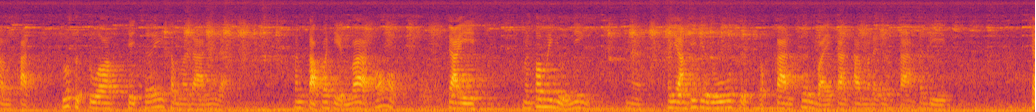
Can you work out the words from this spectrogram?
สัมผัส รู้สึกตัวเฉยๆธรรมดานี่แหละ มันกลับมาเห็นว่าอ๋อใจมันก็ไม่อยู่นิ่ง พยายามที่จะรู้สึกกับการเคลื่อนไหวการทำอะไรต่างๆก็ดี ใจ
